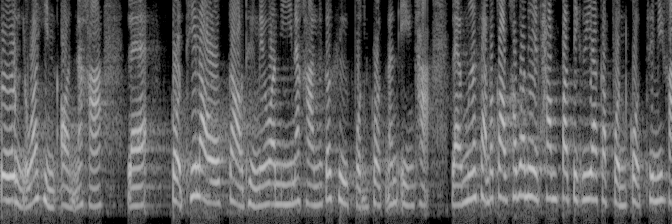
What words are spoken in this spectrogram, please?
ปูนหรือว่าหินอ่อนนะคะ และกรดที่เรากล่าวถึงในวันนี้นะคะนั่นก็คือฝนกรดนั่นเองค่ะ และเมื่อสารประกอบคาร์บอเนตทำปฏิกิริยากับฝนกรดใช่ไหมคะ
